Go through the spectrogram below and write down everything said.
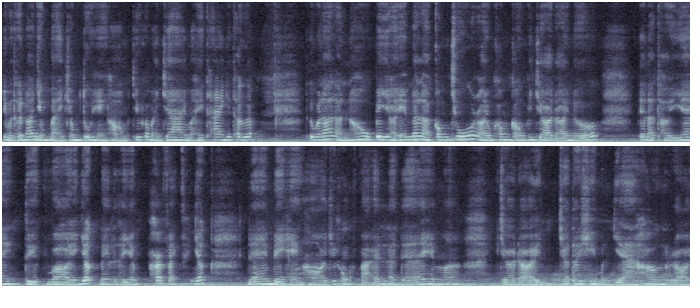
Nhưng mà thư nói những bạn trong tuổi hẹn hò mà chưa có bạn trai mà hay than với thư á. Thư mới nói là, no, bây giờ em đã là công chúa rồi, em không cần phải chờ đợi nữa. Đây là thời gian tuyệt vời nhất, đây là thời gian perfect nhất để em đi hẹn hò chứ không phải là để em uh, chờ đợi cho tới khi mình già hơn rồi.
